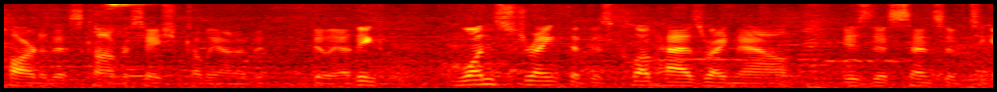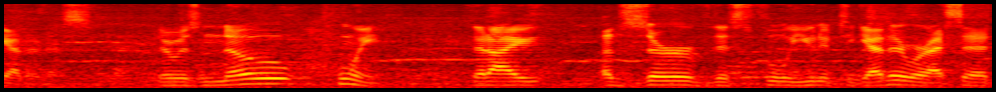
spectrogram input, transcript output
part of this conversation coming out of it, Billy. I think one strength that this club has right now is this sense of togetherness. There was no point that I observed this full unit together where I said,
